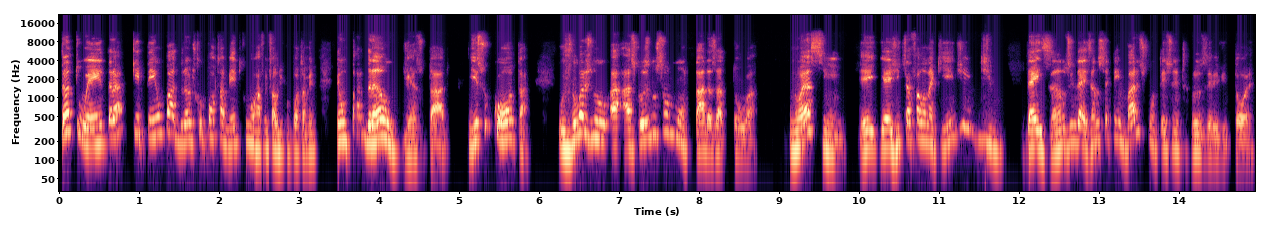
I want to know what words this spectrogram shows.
Tanto entra que tem um padrão de comportamento, como o Rafa falou de comportamento, tem um padrão de resultado. E isso conta. Os números, as coisas não são montadas à toa. Não é assim. E, e a gente está falando aqui de, de 10 anos. Em 10 anos você tem vários contextos entre Cruzeiro e Vitória,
